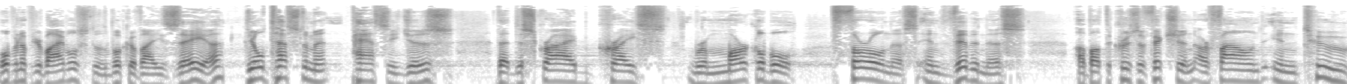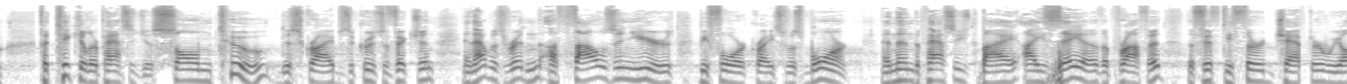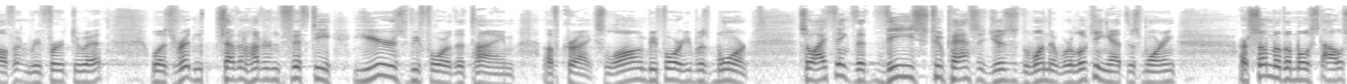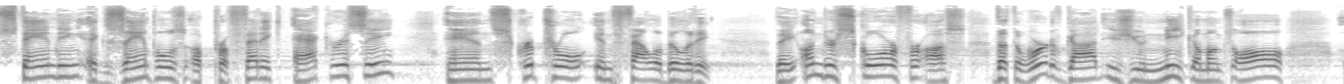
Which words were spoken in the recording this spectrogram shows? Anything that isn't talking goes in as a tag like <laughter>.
Open up your Bibles to the book of Isaiah. The Old Testament passages that describe Christ's remarkable thoroughness and vividness about the crucifixion are found in two particular passages. Psalm 2 describes the crucifixion, and that was written a thousand years before Christ was born. And then the passage by Isaiah the prophet, the 53rd chapter, we often refer to it, was written 750 years before the time of Christ, long before he was born. So I think that these two passages, the one that we're looking at this morning, are some of the most outstanding examples of prophetic accuracy and scriptural infallibility. They underscore for us that the Word of God is unique amongst all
